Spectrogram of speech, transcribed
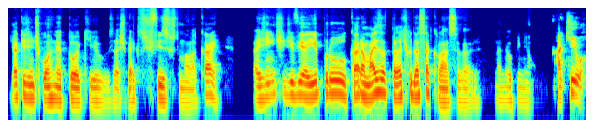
Já que a gente cornetou aqui os aspectos físicos do Malakai, a gente devia ir pro cara mais atlético dessa classe, velho. Na minha opinião. Aqui, ó.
